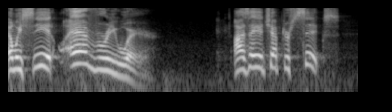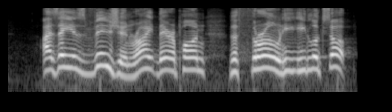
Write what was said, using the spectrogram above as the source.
And we see it everywhere. Isaiah chapter 6, Isaiah's vision, right there upon the throne, he, he looks up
